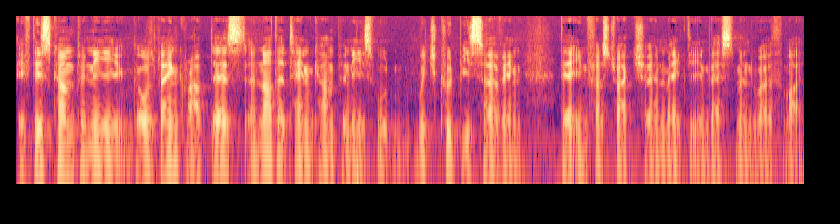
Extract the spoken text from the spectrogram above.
if this company goes bankrupt, there's another 10 companies would, which could be serving their infrastructure and make the investment worthwhile.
